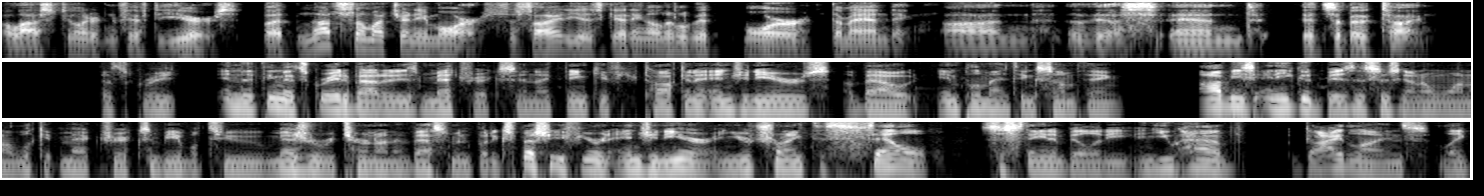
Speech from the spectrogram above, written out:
the last 250 years, but not so much anymore. Society is getting a little bit more demanding on this, and it's about time. That's great. And the thing that's great about it is metrics. And I think if you're talking to engineers about implementing something, obviously any good business is going to want to look at metrics and be able to measure return on investment. But especially if you're an engineer and you're trying to sell sustainability and you have guidelines like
